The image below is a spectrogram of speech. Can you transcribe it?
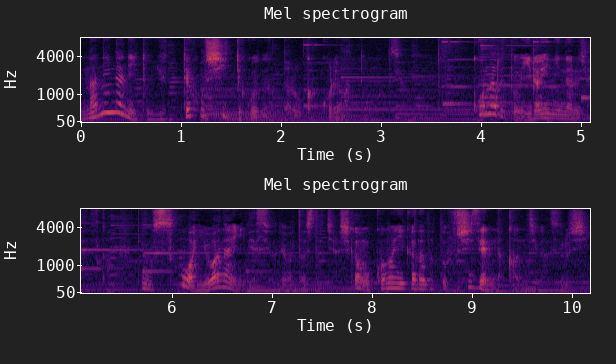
何々と言ってほしいってことなんだろうかこれはって思うんですよ。こうなると依頼になるじゃないですか。でもそうは言わないですよね私たちは。しかもこの言い方だと不自然な感じがするし。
